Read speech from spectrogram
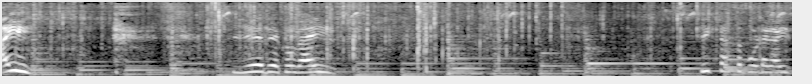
भाई। ये देखो गाइस ठीक ठाक सपोर्ट है गाइस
